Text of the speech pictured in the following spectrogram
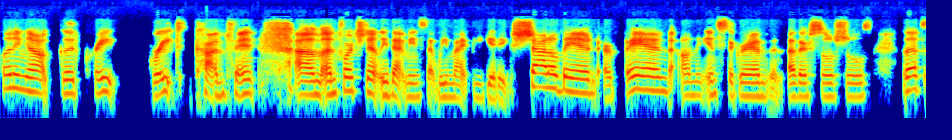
putting out good, great great content. Um, unfortunately, that means that we might be getting shadow banned or banned on the Instagrams and other socials. That's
